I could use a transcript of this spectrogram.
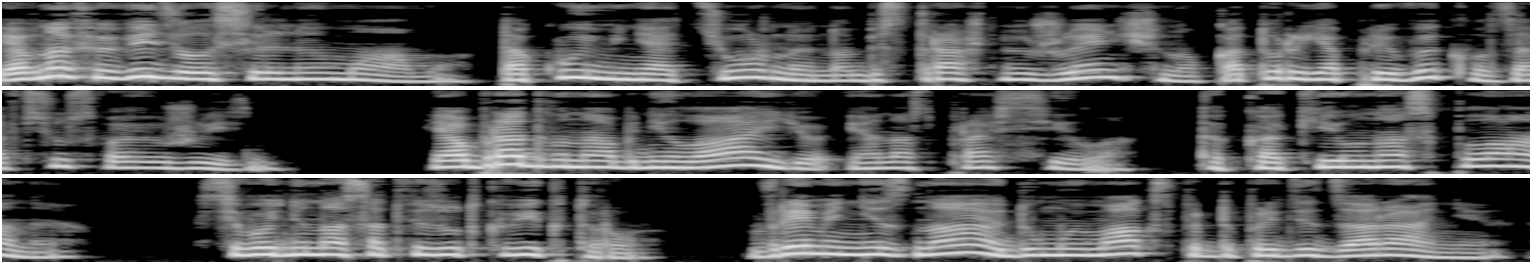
Я вновь увидела сильную маму, такую миниатюрную, но бесстрашную женщину, к которой я привыкла за всю свою жизнь. Я обрадованно обняла ее, и она спросила, «Так какие у нас планы?» Сегодня нас отвезут к Виктору. Время не знаю, думаю, Макс предупредит заранее.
